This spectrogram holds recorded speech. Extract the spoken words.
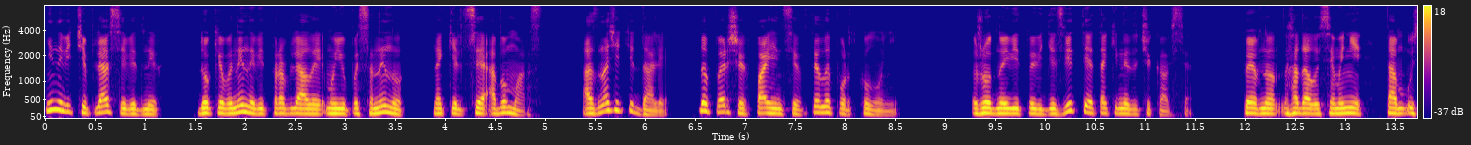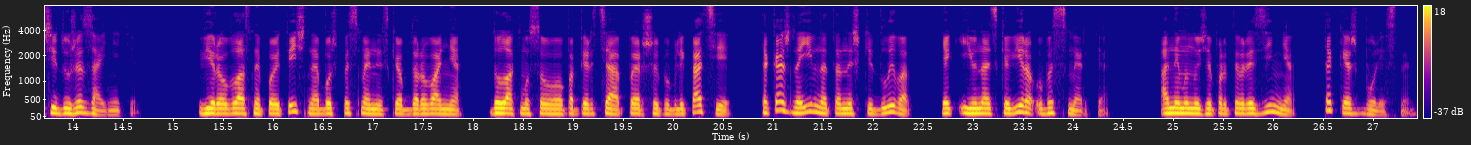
і не відчіплявся від них, доки вони не відправляли мою писанину на кільце або Марс, а значить і далі, до перших пагінців телепорт колоній. Жодної відповіді звідти я так і не дочекався. Певно, гадалося мені, там усі дуже зайняті. Віра у власне поетичне або ж письменницьке обдарування до лакмусового папірця першої публікації така ж наївна та нешкідлива, як і юнацька віра у безсмертя. а неминуче противрезіння таке ж болісне.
